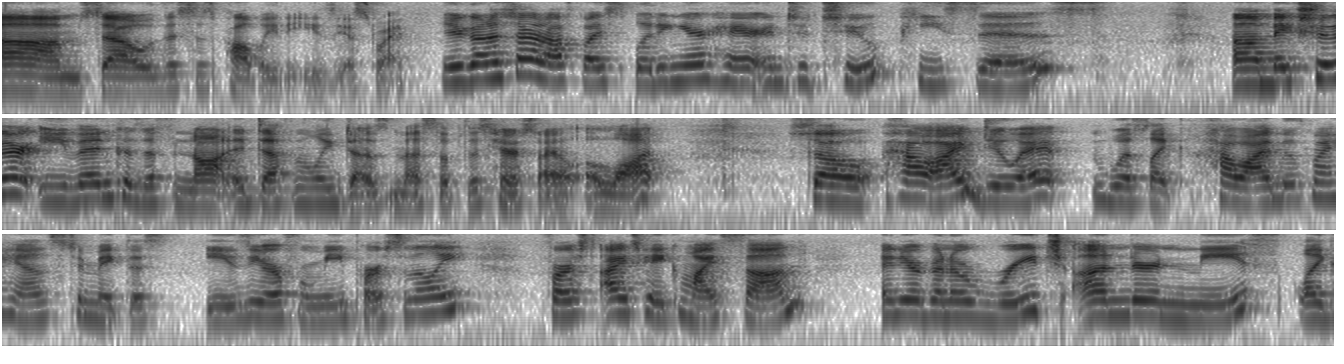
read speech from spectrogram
Um, so this is probably the easiest way. You're gonna start off by splitting your hair into two pieces. Um, make sure they're even, because if not, it definitely does mess up this hairstyle a lot. So how I do it with like how I move my hands to make this easier for me personally, first I take my thumb and you're going to reach underneath like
